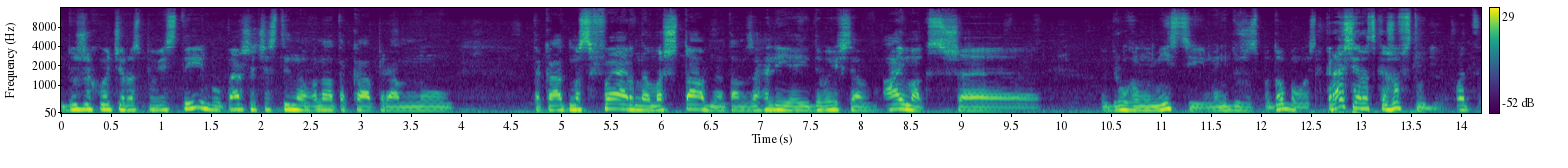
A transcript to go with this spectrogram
Дуже хочу розповісти, бо перша частина вона така, прям, ну, така атмосферна, масштабна. Там взагалі я її дивився в IMAX ще у другому місці, і мені дуже сподобалось. Краще я розкажу в студії. От е,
